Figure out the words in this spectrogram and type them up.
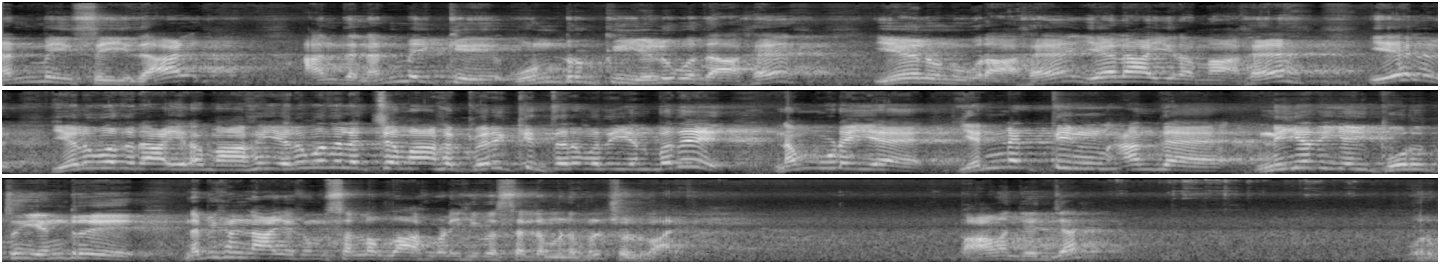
நன்மை செய்தால் அந்த நன்மைக்கு ஒன்றுக்கு எழுவதாக ஏழு நூறாக ஏழாயிரமாக ஏழு எழுபதாயிரமாக எழுபது லட்சமாக பெருக்கி தருவது என்பது நம்முடைய எண்ணத்தின் அந்த நியதியை பொறுத்து என்று நபிகள் நாயகம் ஸல்லல்லாஹு அலஹி வசல்லம் அவர்கள் சொல்வார்கள். பாவம் செஞ்சார்? ஒரு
